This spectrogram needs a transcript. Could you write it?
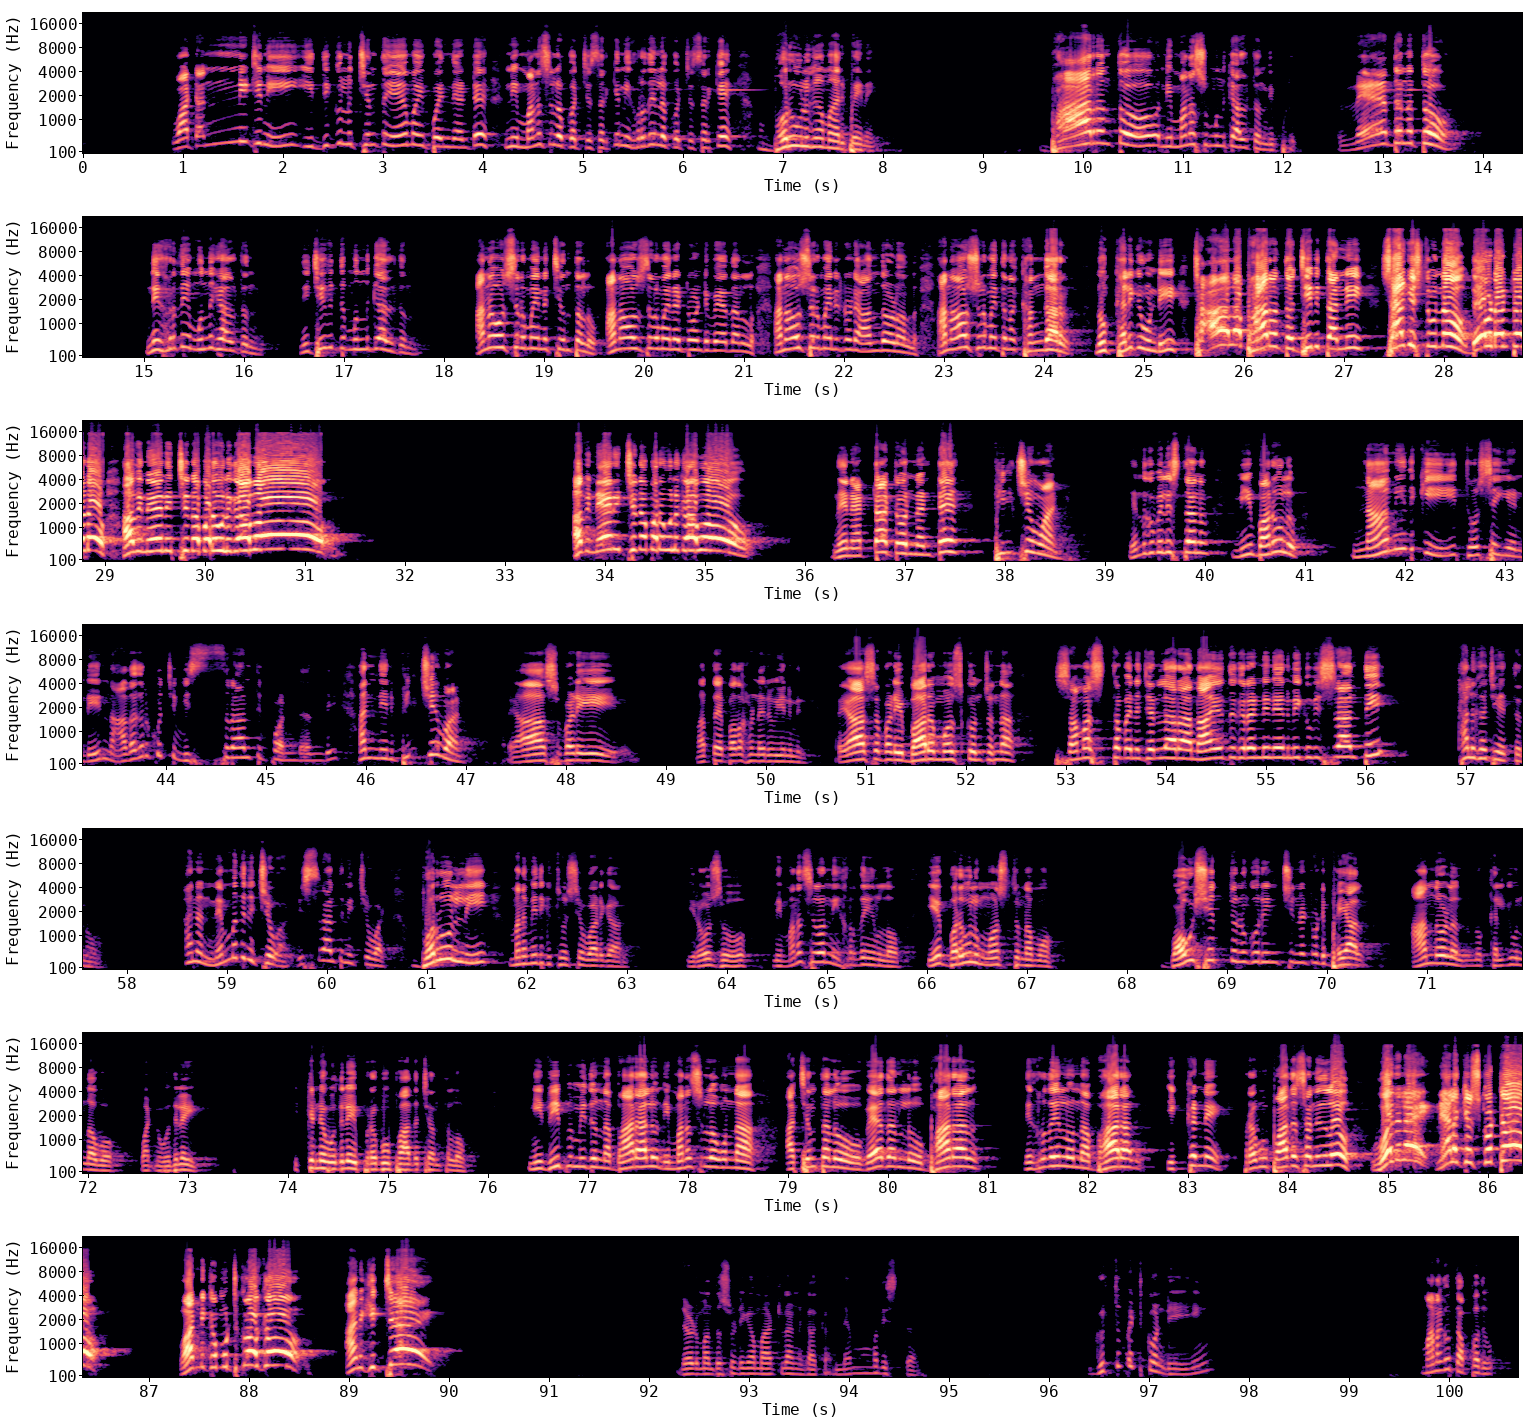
వాటన్నిటినీ ఈ దిగులు చింత ఏమైపోయింది అంటే నీ మనసులోకి వచ్చేసరికి నీ హృదయంలోకి వచ్చేసరికి బరువులుగా మారిపోయినాయి. భారంతో నీ మనసు ముందుకు వెళ్తుంది ఇప్పుడు. వేదనతో నీ హృదయం ముందుకు వెళ్తుంది నీ జీవితం ముందుకు వెళ్తుంది అనవసరమైన చింతలు అనవసరమైనటువంటి వేదనలు అనవసరమైనటువంటి ఆందోళనలు అనవసరమైన కంగారు నువ్వు కలిగి ఉండి చాలా భారంతో జీవితాన్ని సాగిస్తున్నావు. దేవుడు అంటాడు అవి నేను ఇచ్చిన బరువులు కావో. అవి నేను ఇచ్చిన బరువులు కావో. నేను ఎట్టాటోనంటే పిలిచేవాడిని ఎందుకు పిలుస్తాను? మీ బరువులు నా మీదకి తోసేయండి నా దగ్గరకు వచ్చి విశ్రాంతి పొందండి అని నేను పిలిచేవాడిని ప్రయాసపడి మత్తయి పదకొండు ఇరవై ఎనిమిది ప్రయాసపడి భారం మోసుకొంచున్న సమస్తమైన జల్లారా నా ఎదుగు రండి నేను మీకు విశ్రాంతి కలుగజేతను ఆయన నెమ్మదినిచ్చేవాడు విశ్రాంతినిచ్చేవాడు బరువుల్ని మన మీదకి తోసేవాడు కాదు. ఈరోజు నీ మనసులో నీ హృదయంలో ఏ బరువులు మోస్తున్నామో భవిష్యత్తును గురించినటువంటి భయాలు ఆందోళనలు నువ్వు కలిగి ఉన్నావో వాటిని వదిలేయి. ఇక్కడనే వదిలేయి ప్రభు పాదచెంతలో నీ వీపు మీద ఉన్న భారాలు నీ మనసులో ఉన్న ఆ చింతలు వేదనలు భారాలు నీ హృదయంలో ఉన్న భారాలు ఇక్కడనే ప్రభు పాద సన్నిధిలో వదిలే నేలకేసి కొట్టు. ముట్టుకోకు. ఆయనకి ఇచ్చే దేవుడు మనతో సుడిగా మాట్లాడిన కాక నెమ్మదిస్తాడు. గుర్తుపెట్టుకోండి మనకు తప్పదు.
